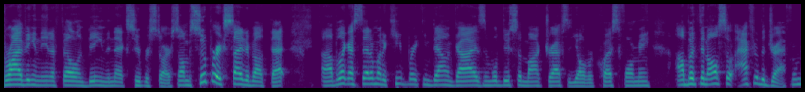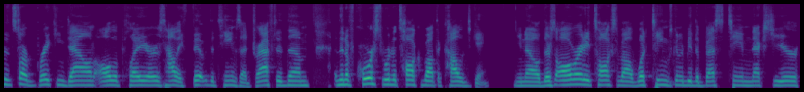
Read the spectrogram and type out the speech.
thriving in the NFL and being the next superstar. So I'm super excited about that. Uh, but like I said, I'm going to keep breaking down guys and we'll do some mock drafts that y'all request for me. Uh, but then also after the draft, I'm going to start breaking down all the players, how they fit with the teams that drafted them. And then, of course, we're going to talk about the college game. You know, there's already talks about what team's going to be the best team next year,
